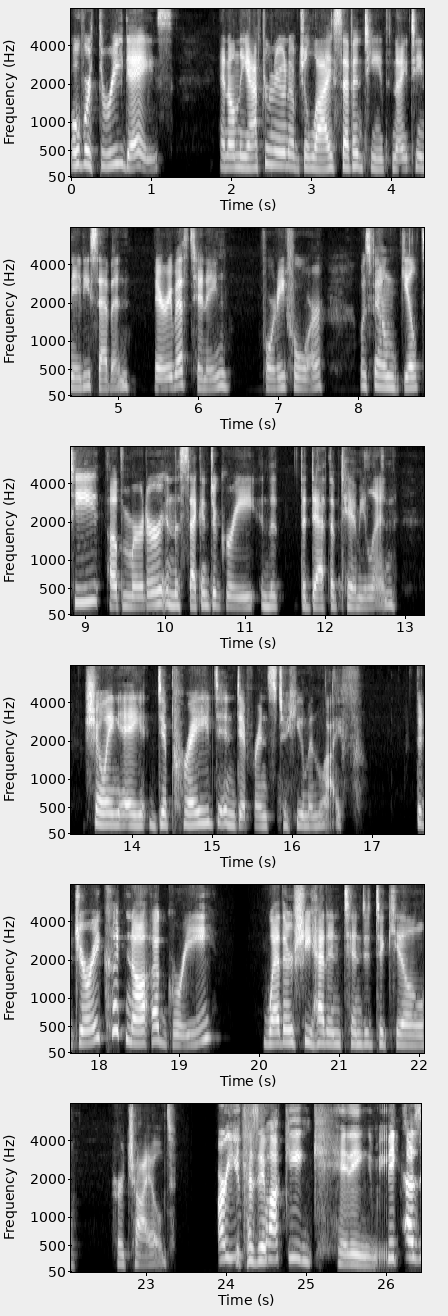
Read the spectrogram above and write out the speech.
over three days. And on the afternoon of July 17th, 1987, Mary Beth Tinning, 44, was found guilty of murder in the second degree in the, the death of Tammy Lynn, showing a depraved indifference to human life. The jury could not agree whether she had intended to kill her child. Are you because fucking it, kidding me? Because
